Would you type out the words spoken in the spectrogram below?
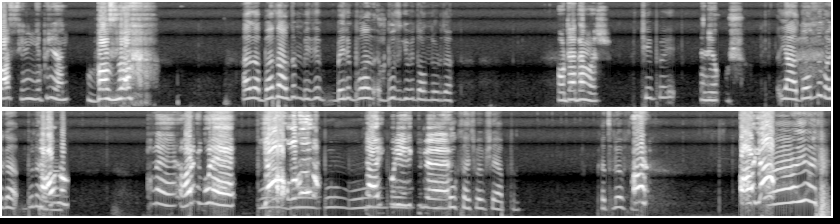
baz senin yapacağın bazla. Aga baz aldım bizi beni buz, buz gibi dondurdu. Orada adam var. Çipi. Öyle yokmuş. Ya dondum aga. Bu ne Ya ya? oğlum. Bu ne? Harbi bu ne? Bum, Ya oğlum. bum, bum, Ya ilk buraya yedik mi be? Çok saçma bir şey yaptım. Katılıyor musun? Aa ya. Hayır.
